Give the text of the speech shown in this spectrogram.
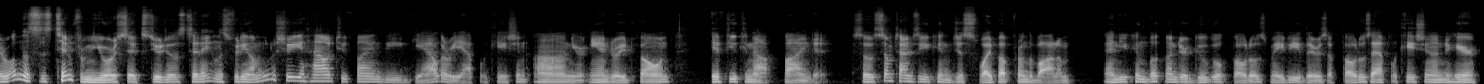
everyone, this is Tim from Your Six Studios. Today in this video, I'm going to show you how to find the gallery application on your Android phone if you cannot find it. So sometimes you can just swipe up from the bottom and you can look under Google Photos. Maybe there's a Photos application under here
